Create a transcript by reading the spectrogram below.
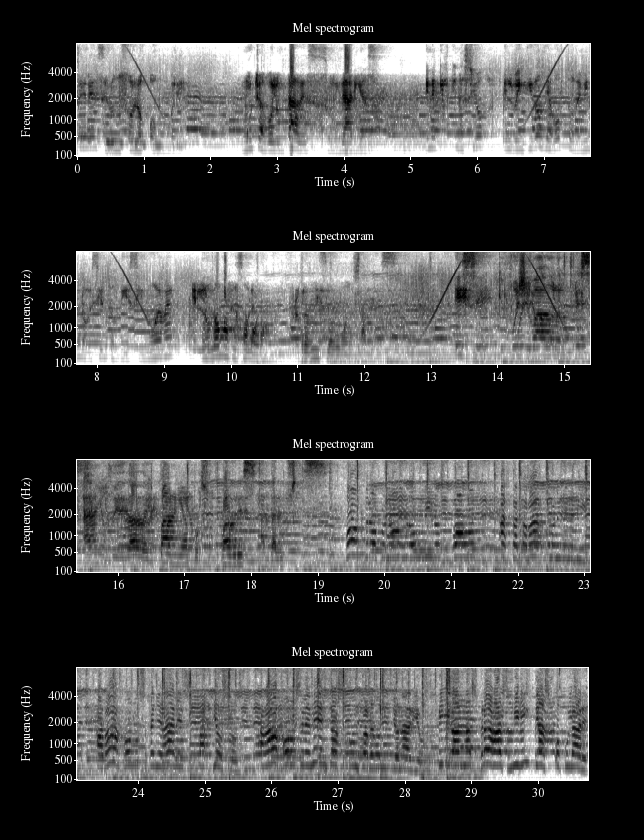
seres en un solo hombre. Muchas voluntades solidarias. En aquel que nació el 22 de agosto de 1919 en Lomas, de Zamora, provincia de Buenos Aires. Ese que fue llevado a los tres años de edad a España por sus padres andaluces. Hombro con hombro unidos vamos hasta acabar con el enemigo. Abajo los generales mafiosos, abajo los elementos contrarrevolucionarios. Vivan las bravas milicias populares.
